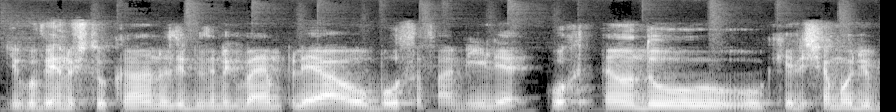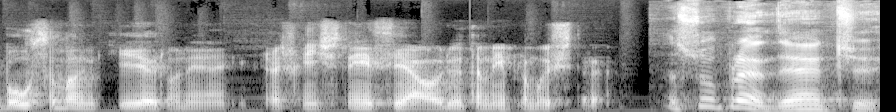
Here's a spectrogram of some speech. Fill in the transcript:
de governos tucanos e dizendo que vai ampliar o Bolsa Família, cortando o que ele chamou de Bolsa Banqueiro, né? Acho que a gente tem esse áudio também para mostrar. É surpreendente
